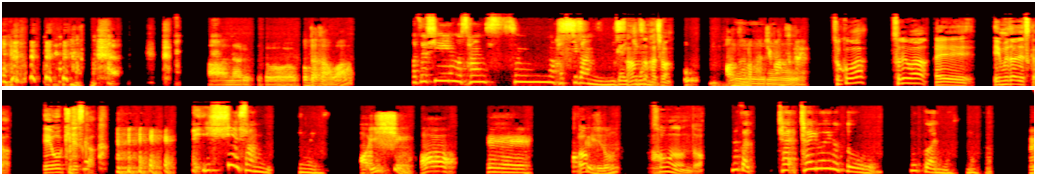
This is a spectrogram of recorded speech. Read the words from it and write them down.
ああ、なるほど。ポンタさんは？私も三寸の8番が一番。三寸8番。半ズの8番使い。そこは？それは、えー、M ダですか？絵置きですか？一心さんって言います。あ、一心？ああ、ええパッケージどんそうなんだ。なんか茶、茶色いのと、よくあります。なんか。へ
